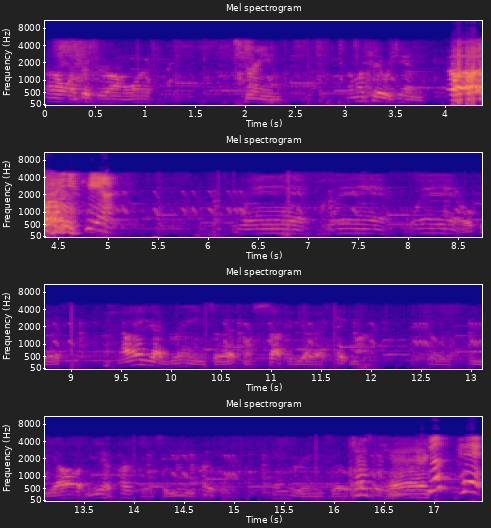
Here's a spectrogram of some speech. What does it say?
I don't want to pick the wrong one. green. I'm gonna trade with Jenny. Yeah, you can't. Wah, wah, wah. Okay, let's see. Y'all guys got green, so that's gonna suck if y'all guys take mine. So, and y'all, you have purple, so you need purple and green. So Just pick. Just pick.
